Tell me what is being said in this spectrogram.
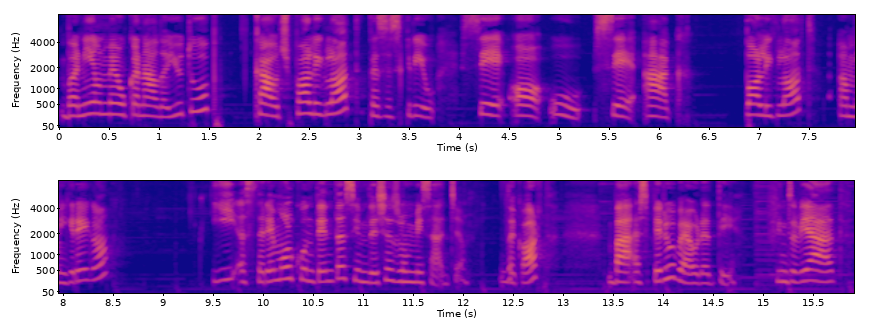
venir al meu canal de YouTube, Couch Polyglot, que s'escriu C-O-U-C-H Polyglot, amb Y, i estaré molt contenta si em deixes un missatge. D'acord? Va, espero veure-t'hi. Fins aviat!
